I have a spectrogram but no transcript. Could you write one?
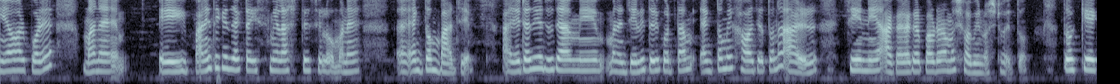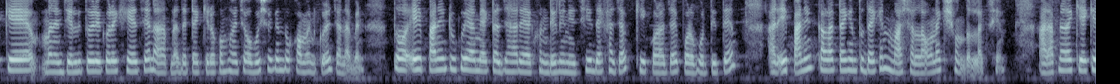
নেওয়ার পরে মানে এই পানি থেকে যে একটা স্মেল আসতেছিল মানে একদম বাজে। আর এটা দিয়ে যদি আমি মানে জেলি তৈরি করতাম, একদমই খাওয়া যেত না। আর চিনি, আগার আগার পাউডার আমার সবই নষ্ট হতো তো কে কে মানে জেলি তৈরি করে খেয়েছেন আর আপনাদেরটা কীরকম হয়েছে অবশ্যই কিন্তু কমেন্ট করে জানাবেন। তো এই পানিটুকুই আমি একটা জাহারে এখন ডেলে নিচ্ছি। দেখা যাক কী করা যায় পরবর্তীতে। আর এই পানির কালারটা কিন্তু দেখেন মাসাল্লাহ অনেক সুন্দর লাগছে। আর আপনারা কে কে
